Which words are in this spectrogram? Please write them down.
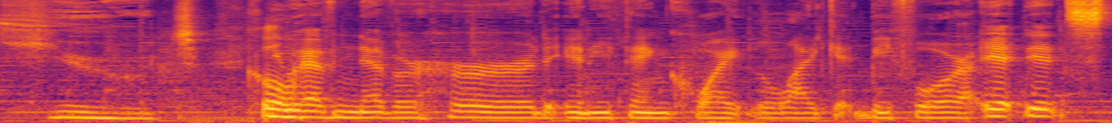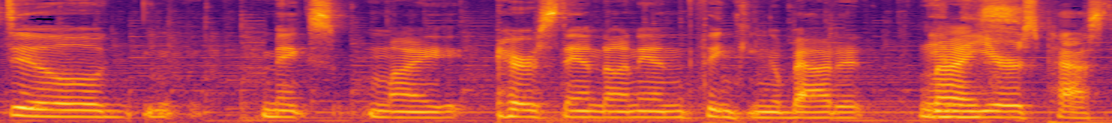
huge. Cool. You have never heard anything quite like it before. It, it still makes my hair stand on end thinking about it Nice. in years past.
